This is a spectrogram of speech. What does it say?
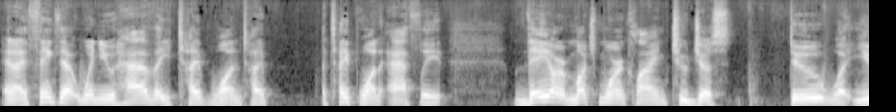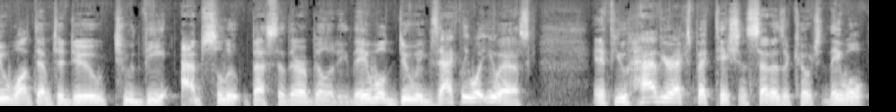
and i think that when you have a type 1 type a type 1 athlete they are much more inclined to just do what you want them to do to the absolute best of their ability. They will do exactly what you ask. And if you have your expectations set as a coach, they will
